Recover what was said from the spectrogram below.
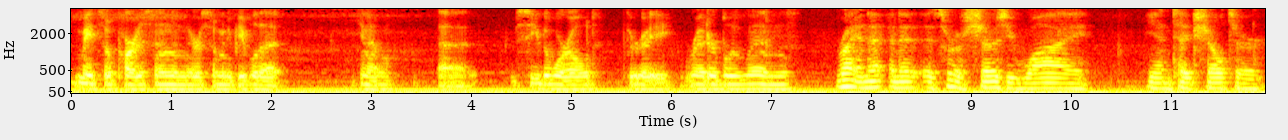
made so partisan, and there are so many people that, you know, uh, see the world through a red or blue lens. Right, and it, and it, it sort of shows you why in Take Shelter,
